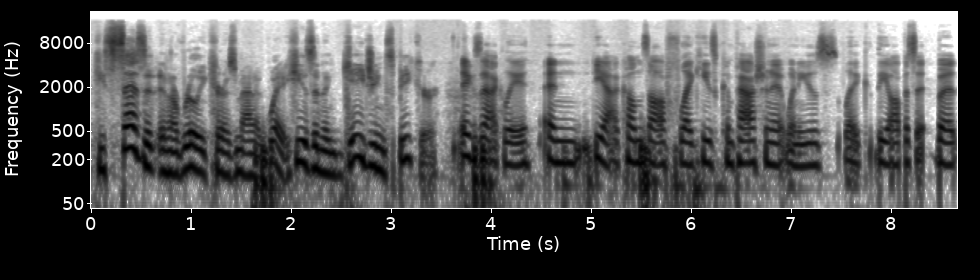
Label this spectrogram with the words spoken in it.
he says it in a really charismatic way. He is an engaging speaker. exactly, and yeah, it comes off like he's compassionate when he's like the opposite. But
